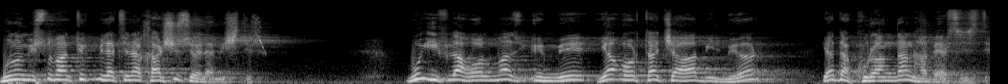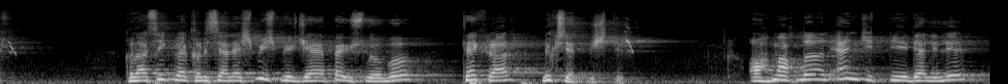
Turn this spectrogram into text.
Bunu Müslüman Türk milletine karşı söylemiştir. Bu iflah olmaz ümmi ya orta çağı bilmiyor ya da Kur'an'dan habersizdir. Klasik ve kliseleşmiş bir CHP üslubu tekrar nüksetmiştir. Ahmaklığın en ciddi delili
